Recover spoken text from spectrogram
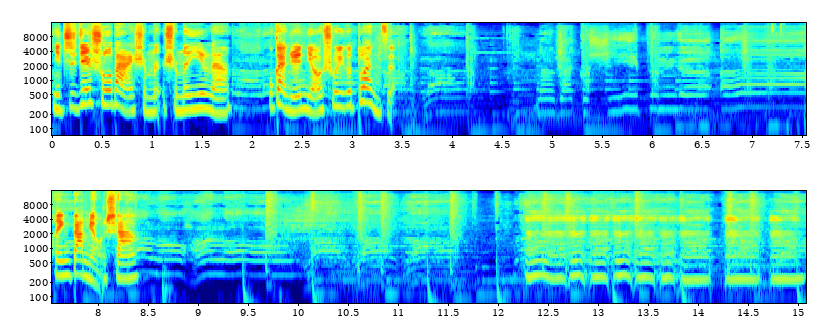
你直接说吧，什么什么英文？我感觉你要说一个段子。欢迎大秒杀。嗯嗯嗯嗯嗯嗯嗯嗯嗯。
